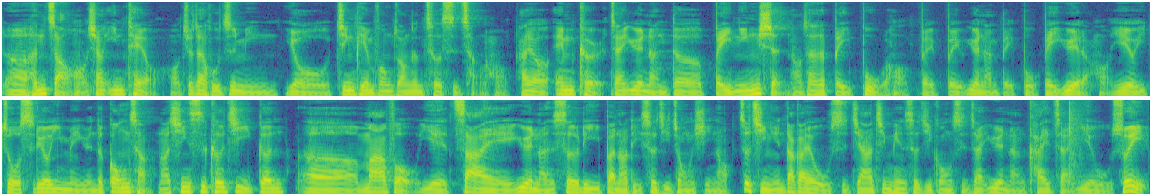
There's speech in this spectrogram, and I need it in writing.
呃很早哈，像 Intel 哦就在胡志明有晶片封装跟测试厂哈。还有 m k e r 在越南的北宁省哈，它的北部哈，北北越南北部北越了哈，也有一座十六亿美元的工厂。那新思科技跟呃 Marvel 也在越南设立半导体设计中心哦。这几年大概有五十家晶片设计公司在越南开展业务，所以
